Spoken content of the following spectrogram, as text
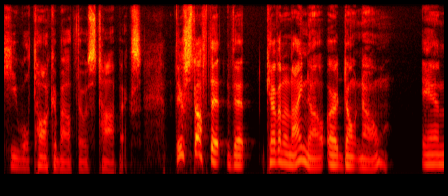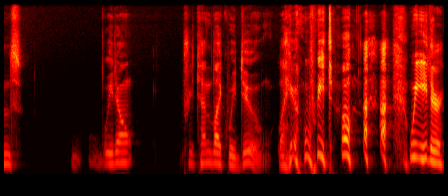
he will talk about those topics. There's stuff that that Kevin and I know or don't know, and we don't pretend like we do. Like we don't. we either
